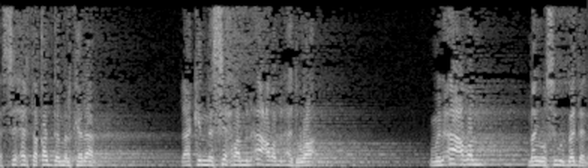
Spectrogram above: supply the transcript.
السحر تقدم الكلام لكن السحر من أعظم الأدواء ومن أعظم ما يصيب البدن.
